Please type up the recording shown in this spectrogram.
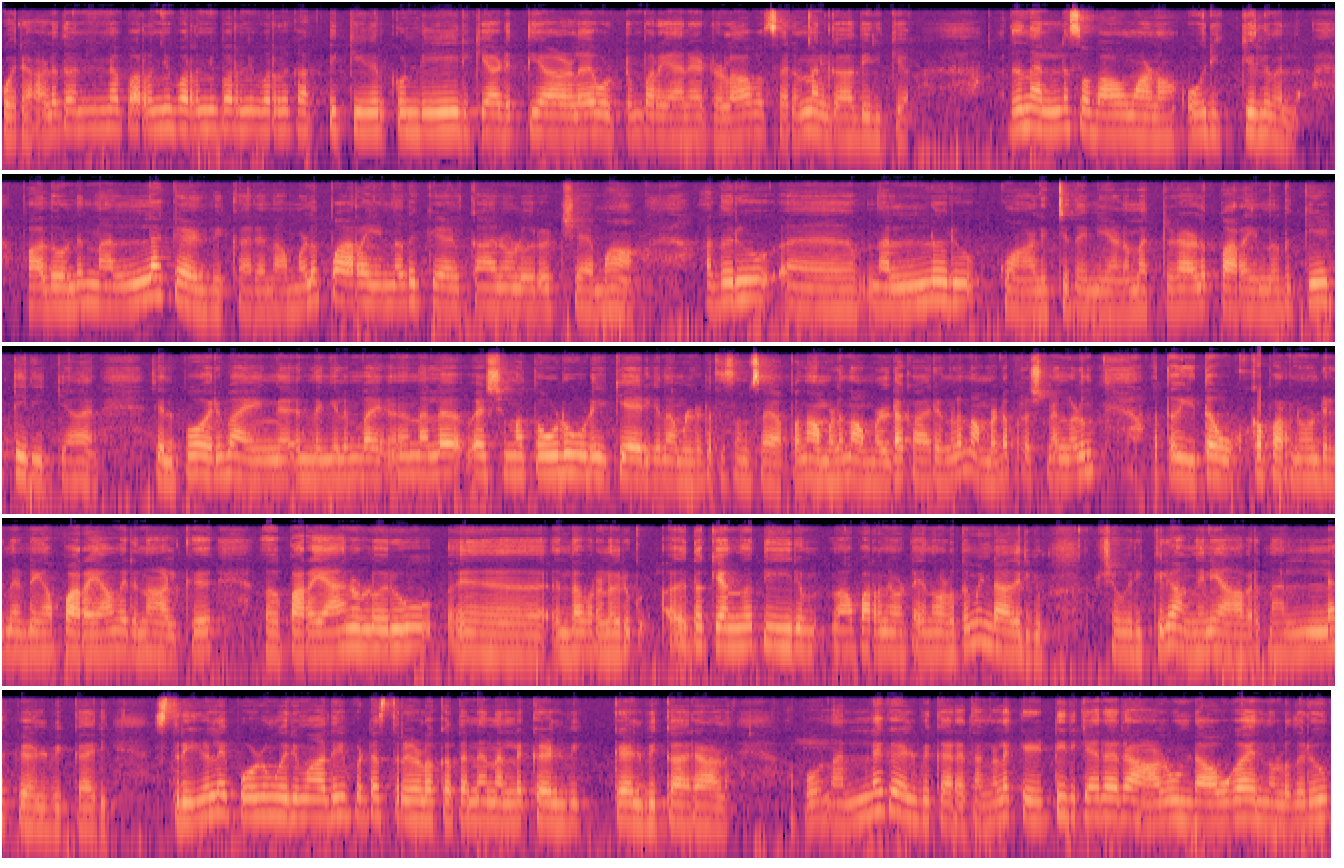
ഒരാൾ തന്നെ പറഞ്ഞു പറഞ്ഞു പറഞ്ഞു പറഞ്ഞ് കത്തിക്കേറിക്കൊണ്ടേയിരിക്കുക അടുത്തയാളെ ഒട്ടും പറയാനായിട്ടുള്ള അവസരം നൽകാതിരിക്കുക. അത് നല്ല സ്വഭാവമാണോ? ഒരിക്കലുമല്ല. അപ്പോൾ അതുകൊണ്ട് നല്ല കേൾവിക്കാരെ നമ്മൾ പറയുന്നത് കേൾക്കാനുള്ളൊരു ക്ഷമ അതൊരു നല്ലൊരു ക്വാളിറ്റി തന്നെയാണ്. മറ്റൊരാൾ പറയുന്നത് കേട്ടിരിക്കാൻ. ചിലപ്പോൾ ഒരു ഭയങ്കര എന്തെങ്കിലും നല്ല വിഷമത്തോടു കൂടിയൊക്കെ ആയിരിക്കും നമ്മളുടെ അടുത്ത് സംസാരം. അപ്പോൾ നമ്മൾ നമ്മളുടെ കാര്യങ്ങളും നമ്മുടെ പ്രശ്നങ്ങളും അത് ഇതൊക്കെ പറഞ്ഞുകൊണ്ടിരുന്നിട്ടുണ്ടെങ്കിൽ ആ പറയാൻ വരുന്ന ആൾക്ക് പറയാനുള്ളൊരു എന്താ പറയണ ഒരു ഇതൊക്കെ അങ്ങ് തീരും ആ പറഞ്ഞോട്ടെ എന്നുള്ളത് മിണ്ടാതിരിക്കും. പക്ഷെ ഒരിക്കലും അങ്ങനെ ആവരുത് നല്ല കേൾവിക്കാരി. സ്ത്രീകൾ എപ്പോഴും ഒരുമാതിരിപ്പെട്ട സ്ത്രീകളൊക്കെ തന്നെ നല്ല കേൾവി കേൾവിക്കാരാണ്. അപ്പോൾ നല്ല കേൾവിക്കാരെ. തങ്ങളെ കേട്ടിരിക്കാൻ ഒരാളുണ്ടാവുക എന്നുള്ളതൊരു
